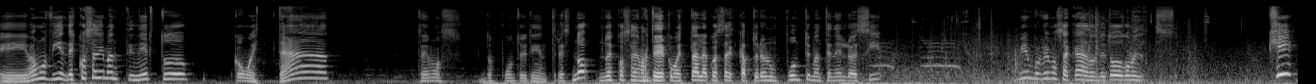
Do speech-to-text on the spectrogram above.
eh, vamos bien. Es cosa de mantener todo como está. Tenemos dos puntos y tienen tres. No, no es cosa de mantener como está. La cosa es capturar un punto y mantenerlo así. Bien, volvemos acá, donde todo comenzó. ¿Qué?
